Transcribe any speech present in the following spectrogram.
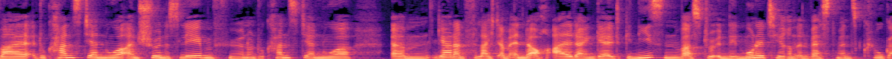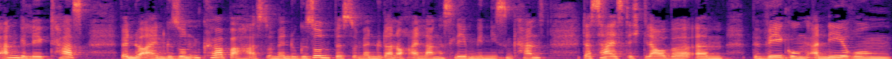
weil du kannst ja nur ein schönes Leben führen und du kannst ja nur ähm, ja dann vielleicht am Ende auch all dein Geld genießen, was du in den monetären Investments klug angelegt hast, wenn du einen gesunden Körper hast und wenn du gesund bist und wenn du dann auch ein langes Leben genießen kannst. Das heißt, ich glaube, ähm, Bewegung, Ernährung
